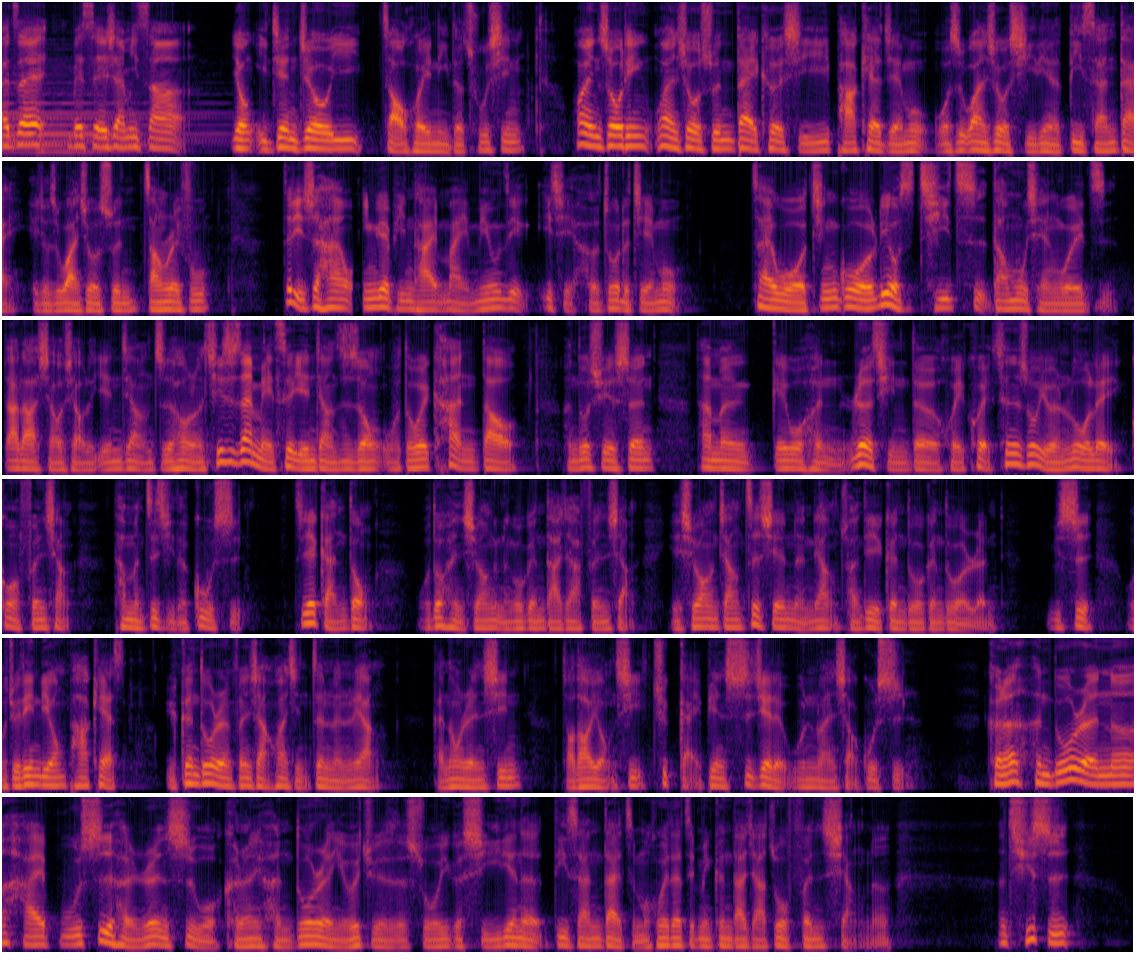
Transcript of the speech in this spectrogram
来在 Best 下米莎用一件旧衣找回你的初心。欢迎收听万秀孙代客洗衣 Podcast 节目，我是万秀洗衣店的第三代，也就是万秀孙张瑞夫。这里是和音乐平台 My Music 一起合作的节目。在我经过六十七次到目前为止大大小小的演讲之后呢，其实，在每次演讲之中，我都会看到很多学生他们给我很热情的回馈，甚至说有人落泪，跟我分享他们自己的故事。这些感动，我都很希望能够跟大家分享，也希望将这些能量传递给更多更多的人。于是我决定利用 Podcast 与更多人分享，唤醒正能量，感动人心，找到勇气去改变世界的温暖小故事。可能很多人呢还不是很认识我，可能很多人也会觉得说，一个洗衣店的第三代怎么会在这边跟大家做分享呢？那其实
